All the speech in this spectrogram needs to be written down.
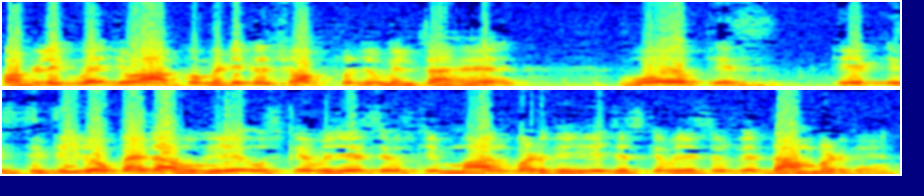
पब्लिक में जो आपको मेडिकल शॉप पर जो मिलता है, वो इस एक स्थिति जो पैदा हो गई है, उसके वजह से उसकी मांग बढ़ गई है, जिसकी वजह से उसके दाम बढ़ गए हैं।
